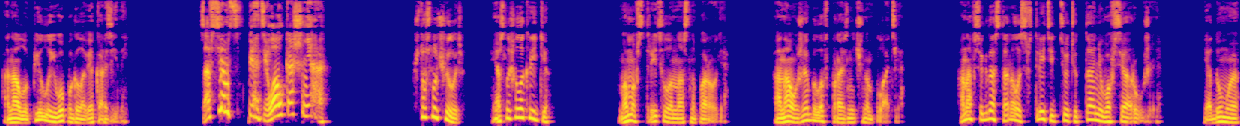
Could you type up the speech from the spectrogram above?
Она лупила его по голове корзиной. «Совсем спятил, алкашня!» «Что случилось? Я слышала крики». Мама встретила нас на пороге. Она уже была в праздничном платье. Она всегда старалась встретить тетю Таню во всеоружии. Я думаю,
